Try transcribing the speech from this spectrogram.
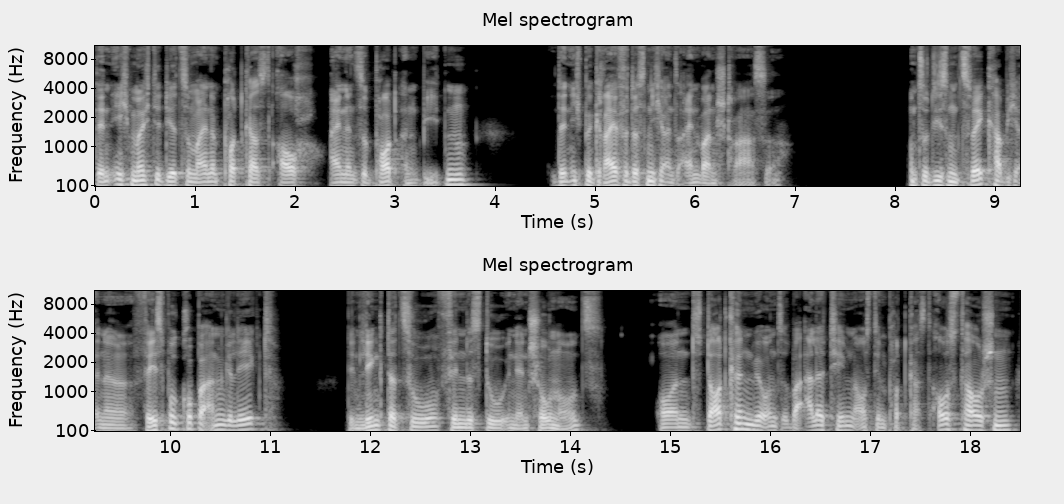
denn ich möchte dir zu meinem Podcast auch einen Support anbieten, denn ich begreife das nicht als Einbahnstraße. Und zu diesem Zweck habe ich eine Facebook-Gruppe angelegt. Den Link dazu findest du in den Show Notes. Und dort können wir uns über alle Themen aus dem Podcast austauschen.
